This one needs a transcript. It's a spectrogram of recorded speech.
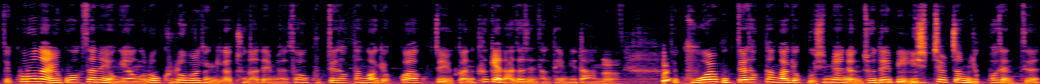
이제 코로나19 확산의 영향으로 글로벌 경기가 둔화되면서 국제 석탄 가격과 국제 유가는 크게 낮아진 상태입니다. 네. 이제 9월 국제 석탄 가격 보시면 연초 대비 27.6%,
